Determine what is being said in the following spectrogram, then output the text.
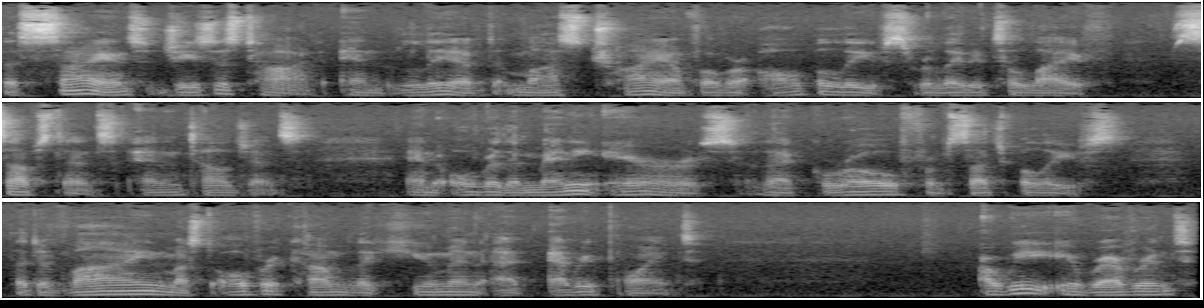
The science Jesus taught and lived must triumph over all beliefs related to life, substance, and intelligence and over the many errors that grow from such beliefs. The divine must overcome the human at every point. Are we irreverent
